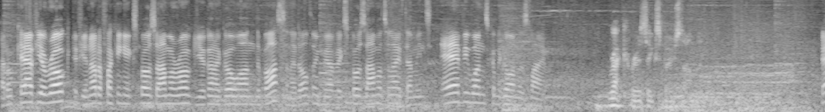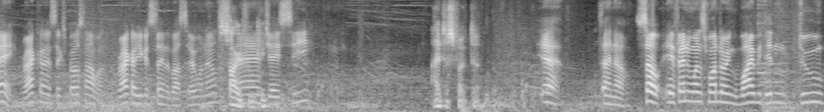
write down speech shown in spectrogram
I don't care if you're rogue. If you're not a fucking exposed armor rogue, you're gonna go on the boss, and I don't think we have exposed armor tonight. That means everyone's gonna go on the slime. Wrecker is exposed armor. Okay, Raka is exposed armor. Raka, you can stay in the bus. Everyone else? Sorry, And. JC? I just fucked up. Yeah, I know. So, if anyone's wondering why we didn't do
